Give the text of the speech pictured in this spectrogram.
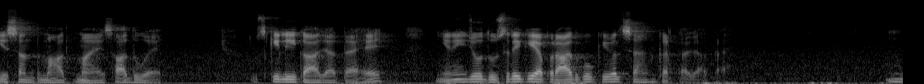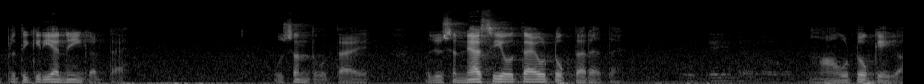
ये संत महात्मा है, साधु है। तो उसके लिए कहा जाता है यानी जो दूसरे के अपराध को केवल सहन करता जाता है। प्रतिक्रिया नहीं करता है। वो संत होता है, वो जो सन्यासी होता है, वो टोकता रहता है। हाँ वो टोकेगा।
